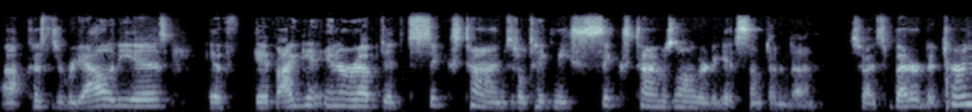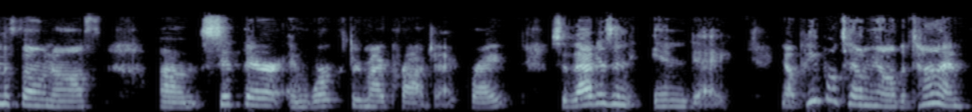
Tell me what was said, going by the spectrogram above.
Because uh, the reality is, if if I get interrupted six times, it'll take me six times longer to get something done. So it's better to turn the phone off, um, sit there and work through my project, right? So that is an in day. Now people tell me all the time,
